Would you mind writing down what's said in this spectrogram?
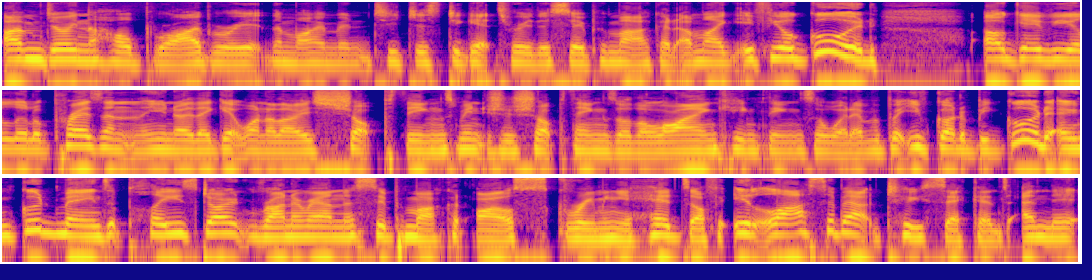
I'm doing the whole bribery at the moment to just to get through the supermarket. I'm like, if you're good, I'll give you a little present. You know, they get one of those shop things, miniature shop things, or the Lion King things, or whatever. But you've got to be good, and good means please don't run around the supermarket aisle screaming your heads off. It lasts about two seconds, and they're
